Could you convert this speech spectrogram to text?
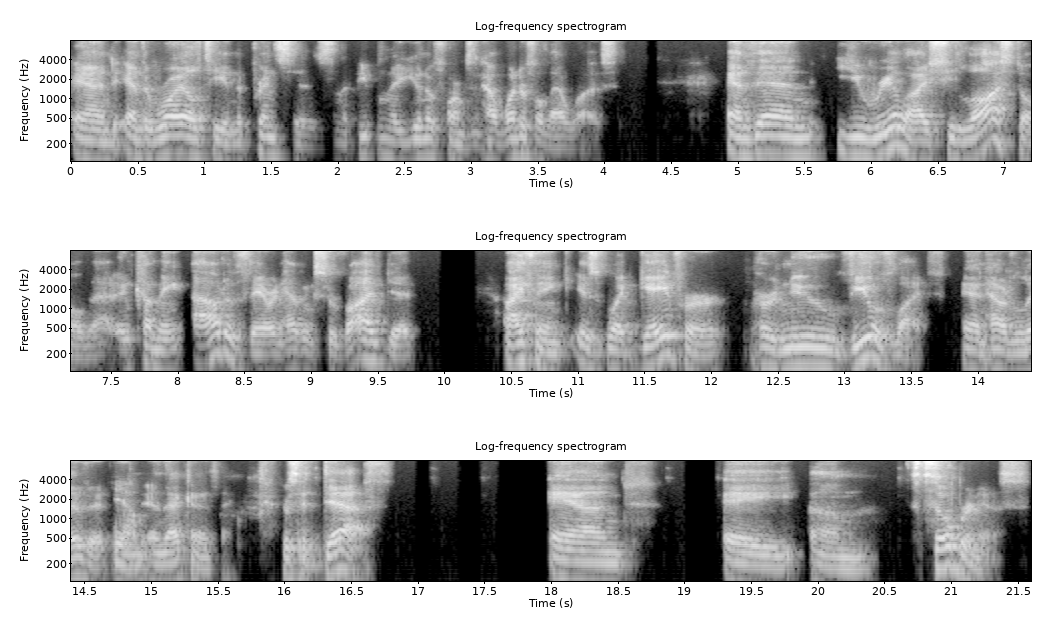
and and the royalty and the princes and the people in their uniforms and how wonderful that was. And then you realize she lost all that and coming out of there and having survived it i think is what gave her her new view of life and how to live it Yeah. and, and that kind of thing there's a depth and a um, soberness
